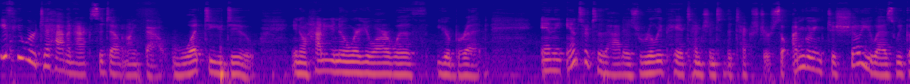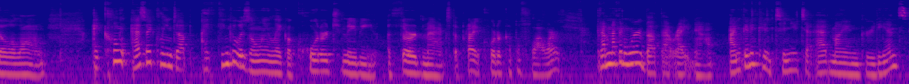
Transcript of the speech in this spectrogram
if you were to have an accident like that, what do you do? You know, how do you know where you are with your bread? And the answer to that is really pay attention to the texture. So I'm going to show you as we go along. I clean, as I cleaned up, I think it was only like a quarter to maybe a third max, but probably a quarter cup of flour. But I'm not gonna worry about that right now. I'm gonna continue to add my ingredients,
